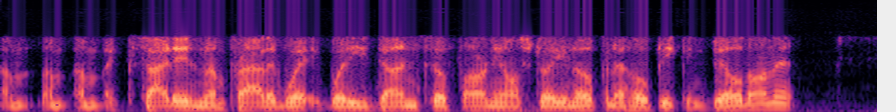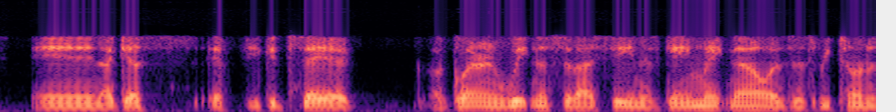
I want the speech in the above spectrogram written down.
I'm I'm I'm excited and I'm proud of what what he's done so far in the Australian Open. I hope he can build on it. And I guess if you could say a, a glaring weakness that I see in his game right now is his return to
